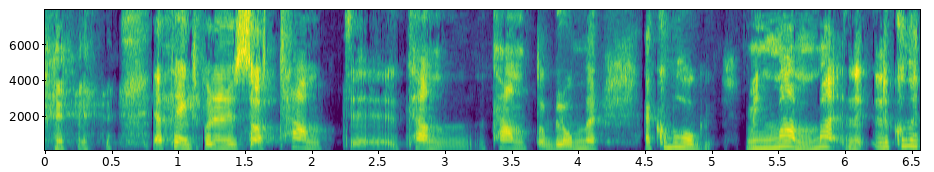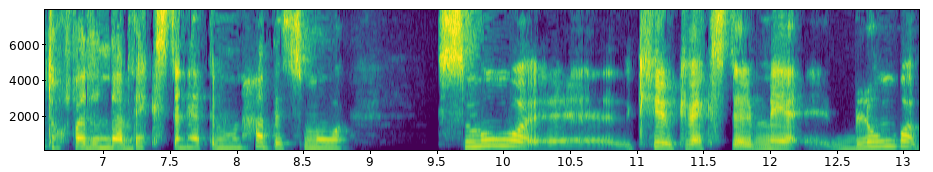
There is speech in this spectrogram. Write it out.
jag tänkte på det när du sa tant, tant, tant och blommor. Jag kommer ihåg min mamma, nu kommer jag inte ihåg vad den där växten hette, men hon hade små, små eh, krukväxter med blå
